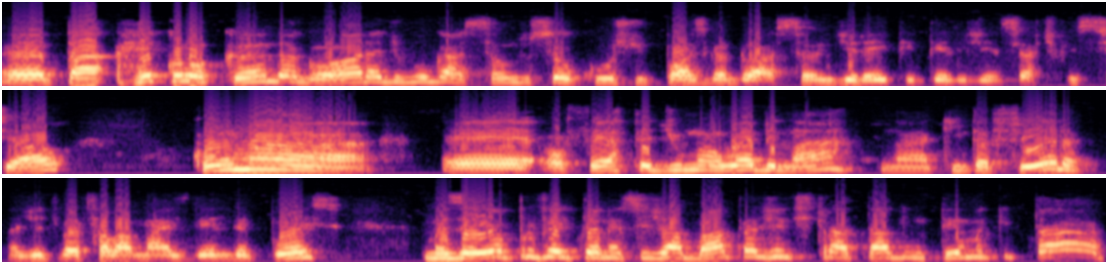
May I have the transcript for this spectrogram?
está é, recolocando agora a divulgação do seu curso de pós-graduação em Direito e Inteligência Artificial, com uma é, oferta de uma webinar na quinta-feira, a gente vai falar mais dele depois, mas aí aproveitando esse jabá para a gente tratar de um tema que está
